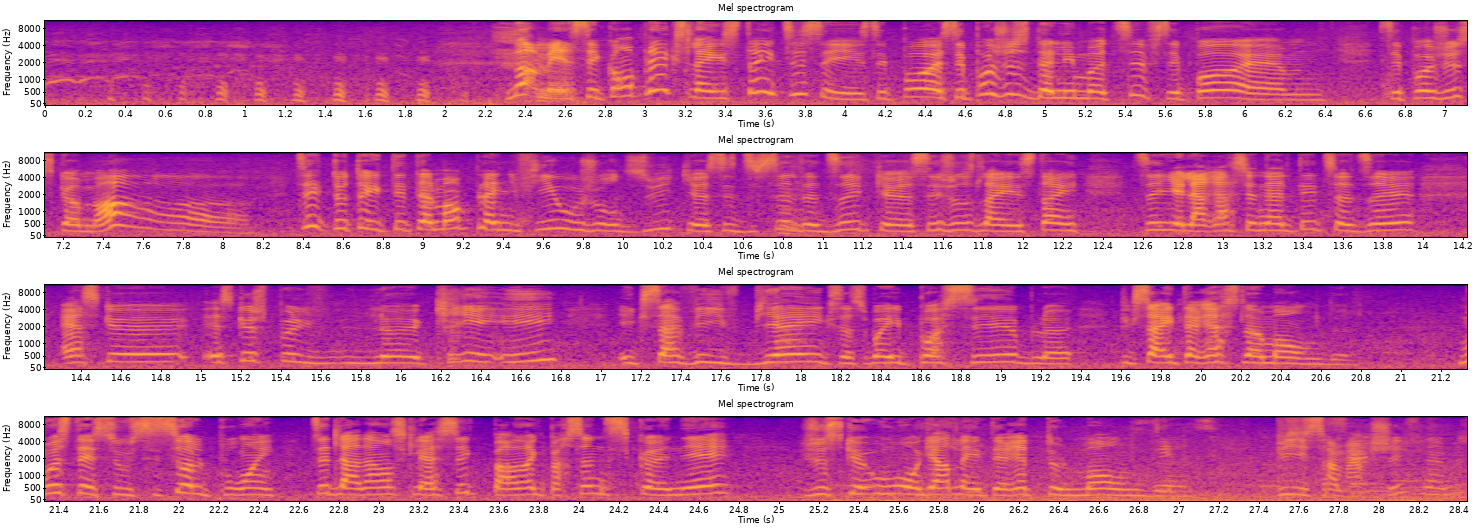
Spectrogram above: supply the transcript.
Non, mais c'est complexe l'instinct, tu sais, c'est- pas, pas juste de l'émotif, c'est pas, euh, c'est pas juste comme ah, tu sais, tout a été tellement planifié aujourd'hui que c'est difficile de dire que c'est juste l'instinct. Tu sais, il y a la rationalité de se dire est-ce que, est-ce que je peux le, créer et que ça vive bien, que ça soit possible, puis que ça intéresse le monde? Moi, c'était aussi ça le point, tu sais, de la danse classique pendant que personne s'y connaît, jusqu'où on garde l'intérêt de tout le monde. Puis ça a marché finalement.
